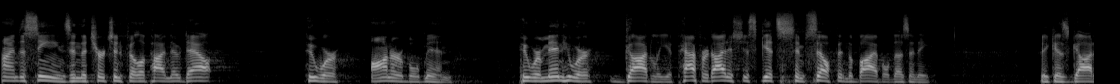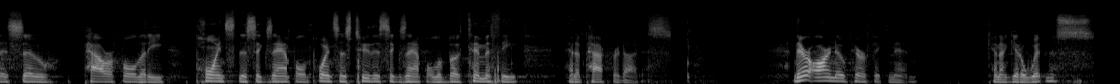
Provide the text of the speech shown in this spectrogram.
Behind the scenes in the church in Philippi, no doubt, who were honorable men, who were men who were godly. Epaphroditus just gets himself in the Bible, doesn't he? Because God is so powerful that he points this example and points us to this example of both Timothy and Epaphroditus. There are no perfect men. Can I get a witness?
